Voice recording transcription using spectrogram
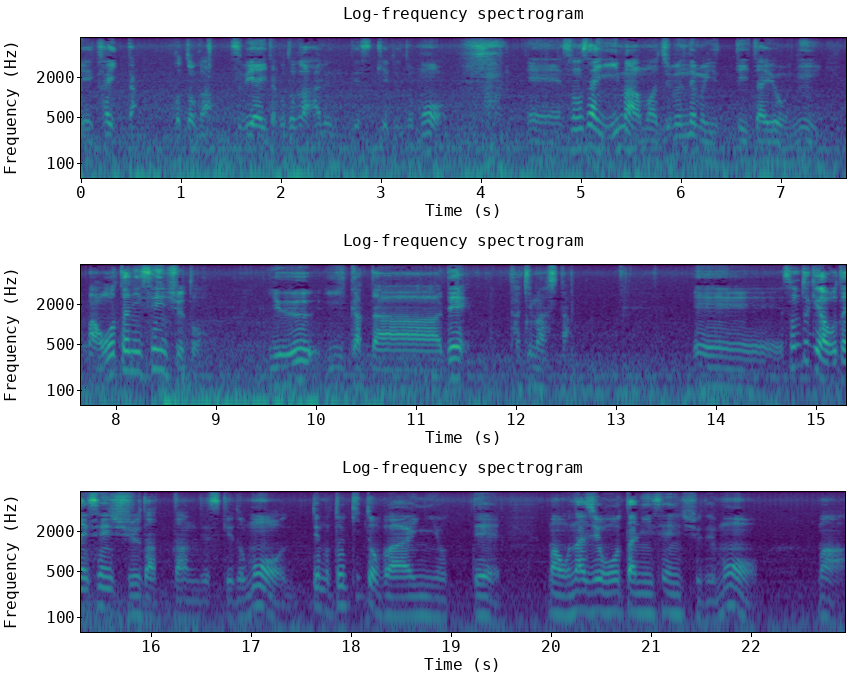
え書いたことがつぶやいたことがあるんですけれども、えー、その際に今はまあ自分でも言っていたように、まあ、大谷選手という言い方で書きました、えー、その時は大谷選手だったんですけどもでも時と場合によって、まあ、同じ大谷選手でも、まあ、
